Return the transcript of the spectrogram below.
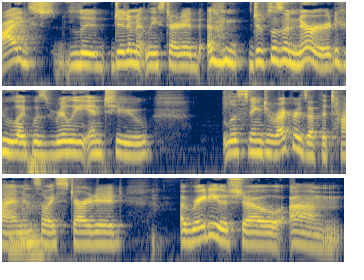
I legitimately started. just was a nerd who like was really into listening to records at the time, and mm-hmm. so I started a radio show um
